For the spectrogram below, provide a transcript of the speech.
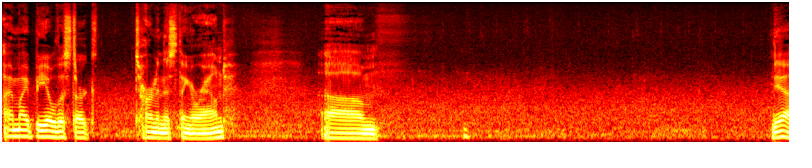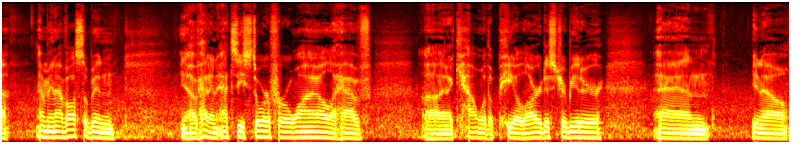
I might be able to start turning this thing around. Um, Yeah. I mean, I've also been, you know, I've had an Etsy store for a while. I have uh, an account with a PLR distributor and, you know,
